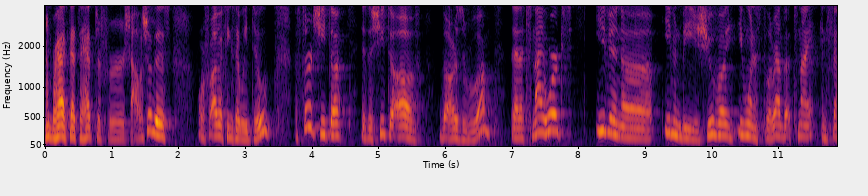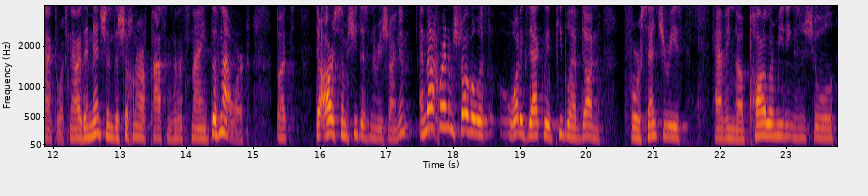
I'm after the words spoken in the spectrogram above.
and perhaps that's a heter for shalosh or this or for other things that we do. The third shita is the shita of the Or Zarua that a tonight works even uh, even be yeshuva, even when it's still around, the tonight in fact works. Now, as I mentioned, the Shulchan Aruch passings that tonight does not work, but there are some shitas in the Rishonim, and the Achronim struggle with what exactly people have done for centuries, having uh, parlor meetings in shul,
